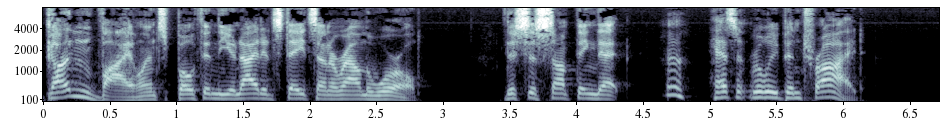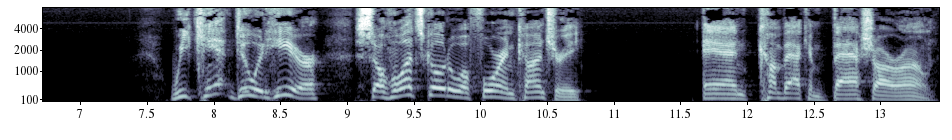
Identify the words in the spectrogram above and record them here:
gun violence both in the United States and around the world. This is something that huh, hasn't really been tried. We can't do it here, so let's go to a foreign country and come back and bash our own.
